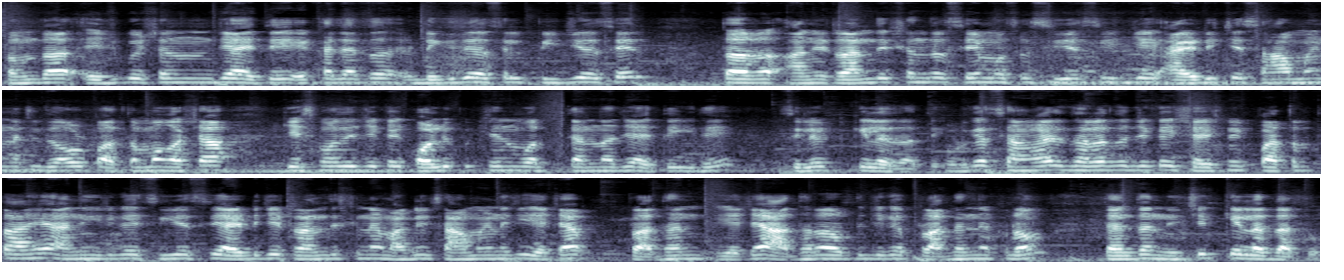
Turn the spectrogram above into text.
समजा एज्युकेशन जे आहे ते एखाद्याचं डिग्री असेल पी जी असेल तर आणि ट्रान्झॅक्शन जर सेम असेल C S C J I डीचे सहा महिन्यातील जवळपास तर मग अशा केसमध्ये जे काही क्वालिफिकेशनवर त्यांना जे आहे ते इथे सिलेक्ट केलं जाते. थोडक्यात सांगायचं झालं तर जे काही शैक्षणिक पात्रता आहे आणि जे काही सी एस सी आय डीचे ट्रान्झॅक्शन आहे मागील सहा महिन्याची याच्या प्राधान्य याच्या आधारावरती जे काही प्राधान्यक्रम त्यांचा निश्चित केला जातो.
